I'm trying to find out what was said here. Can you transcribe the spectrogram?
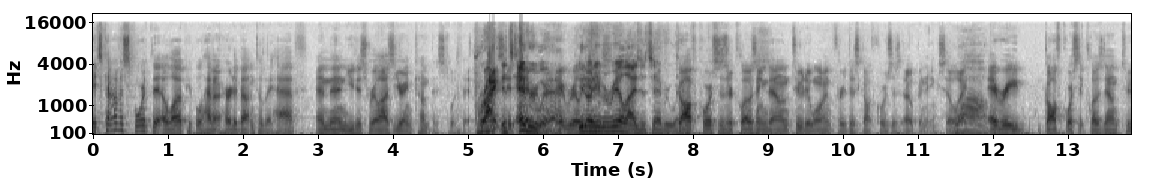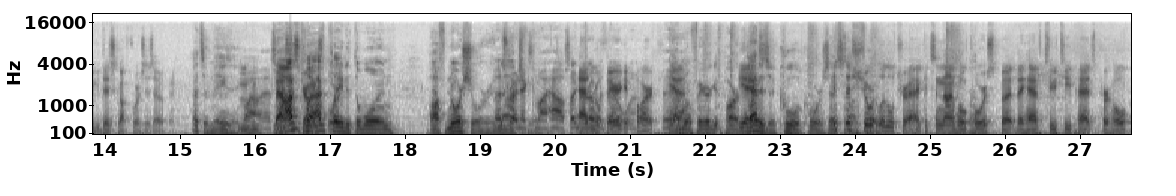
it's kind of a sport that a lot of people haven't heard about until they have, and then you just realize you're encompassed with it. Right, it's, everywhere. It really you don't is. even realize it's everywhere. Golf courses are closing down two to one for disc golf courses opening. So like every golf course that closed down, two disc golf courses open. That's amazing. Wow, that's now, Fastest I've, pla- growing I've played at the one off North Shore in That's right next to my house. I grew Admiral up at that Farragut one. Park. Yeah. Yeah. Admiral Farragut Park. Yeah, that it's- is a cool course. That's it's a a short fun. little track. It's a nine-hole course, but they have two tee pads per hole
